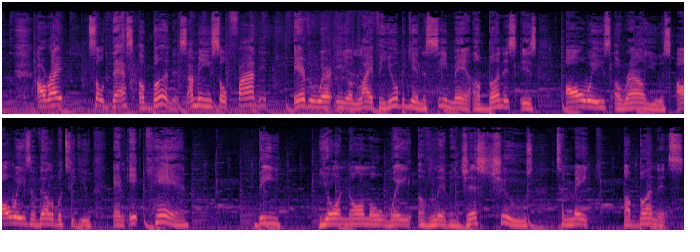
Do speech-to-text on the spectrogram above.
All right. So that's abundance. I mean, so find it everywhere in your life and you'll begin to see, man, abundance is always around you. It's always available to you and it can be your normal way of living. Just choose to make abundance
